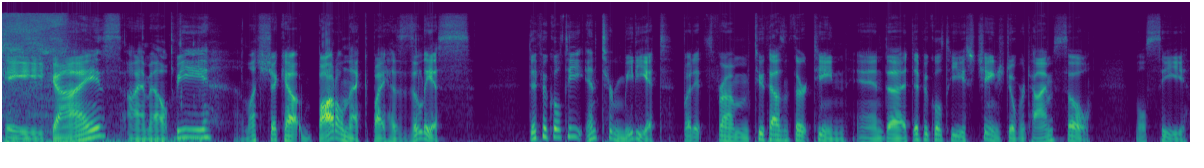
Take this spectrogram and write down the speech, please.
Hey guys, I'm LB, and let's check out Bottleneck by Hazellius. Difficulty Intermediate, but it's from 2013, and uh, difficulty has changed over time, so... We'll see.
